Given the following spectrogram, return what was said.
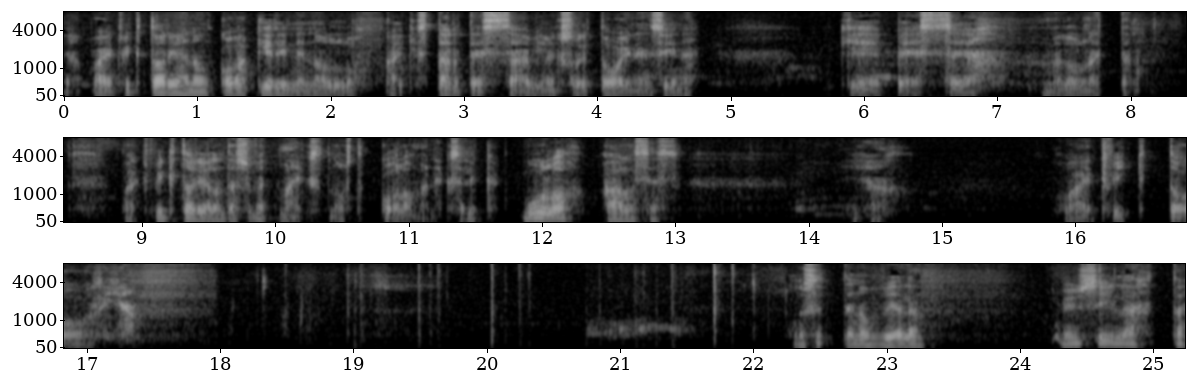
Ja White Victoriahan on kova kirinen ollut kaikissa starteissa ja viimeksi oli toinen siinä GPssä ja mä luulen, että White Victorialla on tässä hyvät mahikset nousta kolmanneksi, eli Gulo, Alses ja White Victoria. No sitten on vielä ysilähtö.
